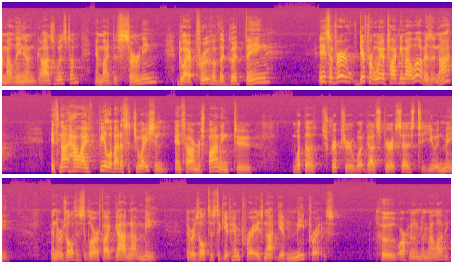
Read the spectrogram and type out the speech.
Am I leaning on God's wisdom? Am I discerning? Do I approve of the good thing? It's a very different way of talking about love, is it not? It's not how I feel about a situation, it's how I'm responding to what the scripture, what God's Spirit says to you and me. And the result is to glorify God, not me. The result is to give Him praise, not give me praise. Who or whom am I loving?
